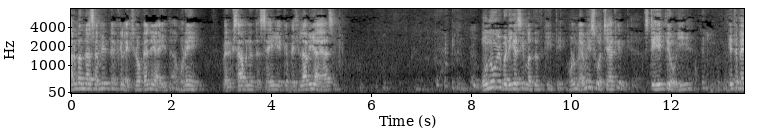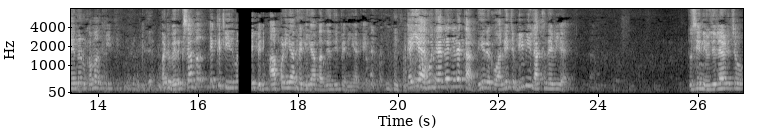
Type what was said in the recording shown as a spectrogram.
ਹਰ ਬੰਦਾ ਸਮਝਦਾ ਕਿ ਇਲੈਕਸ਼ਨੋਂ ਪਹਿਲੇ ਆਈ ਤਾਂ ਹੁਣੇ ਵਿਰਕ ਸਾਹਿਬ ਨੇ ਦੱਸਿਆ ਹੀ ਹੈ ਕਿ ਪਿਛਲਾ ਵੀ ਆਇਆ ਸੀ। ਉਹਨੂੰ ਵੀ ਬੜੀ ਅਸੀਂ ਮਦਦ ਕੀਤੀ। ਹੁਣ ਮੈਂ ਵੀ ਸੋਚਿਆ ਕਿ ਸਟੇਜ ਤੇ ਹੋਈ ਹੈ। ਇਹ ਤੇ ਮੈਂ ਇਹਨਾਂ ਨੂੰ ਕਵਾਂ ਕੀ। ਬਟ ਵਿਰਕ ਸਾਹਿਬ ਇੱਕ ਚੀਜ਼ ਮੈਂ ਆਪਣੀਆਂ ਪਿੰਨੀਆਂ ਬੰਦੇ ਦੀ ਪਿੰਨੀਆਂ ਕਿ ਕਈ ਇਹੋ ਜਿਹੇ ਨੇ ਜਿਹੜੇ ਘਰ ਦੀ ਰਖਵਾਲੀ ਚ 20 20 ਲੱਖ ਦੇ ਵੀ ਹੈ। ਤੁਸੀਂ ਨਿਊਜ਼ੀਲੈਂਡ ਚੋਂ,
